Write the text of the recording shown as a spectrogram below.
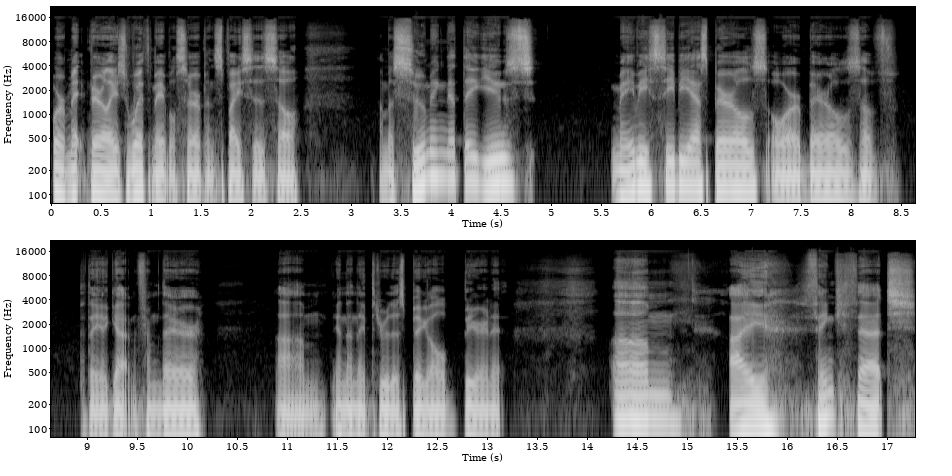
or ma- barrel aged with maple syrup and spices. So I'm assuming that they used maybe CBS barrels or barrels of that they had gotten from there. Um, and then they threw this big old beer in it. Um, I think that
